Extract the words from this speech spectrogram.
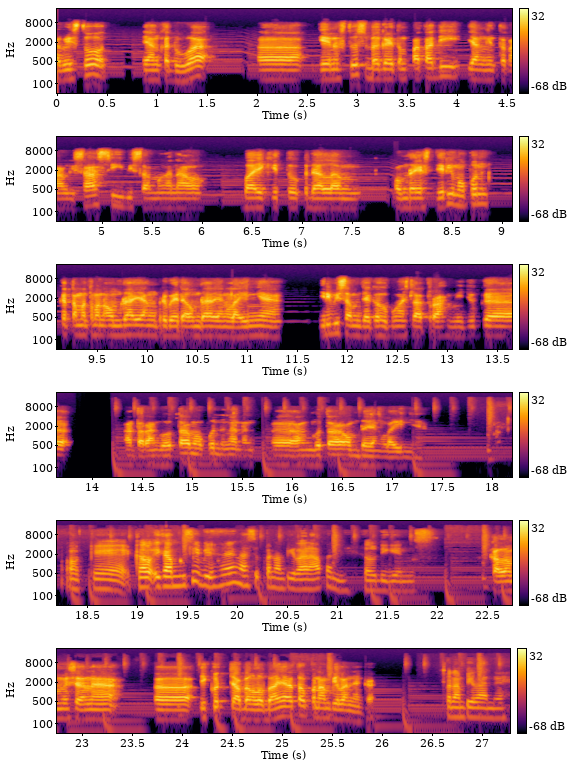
Habis itu yang kedua uh, Genus tuh sebagai tempat tadi yang internalisasi bisa mengenal baik itu ke dalam Omdaya sendiri maupun ke teman-teman Omda yang berbeda Omda yang lainnya. Jadi bisa menjaga hubungan silaturahmi juga antara anggota maupun dengan uh, anggota Omda yang lainnya. Oke, kalau Ika Musi biasanya ngasih penampilan apa nih kalau di Genus? Kalau misalnya uh, ikut cabang lombanya atau penampilannya kak? Penampilannya.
